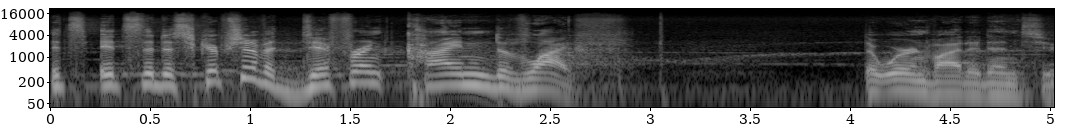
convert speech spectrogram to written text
it's, it's the description of a different kind of life that we're invited into.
